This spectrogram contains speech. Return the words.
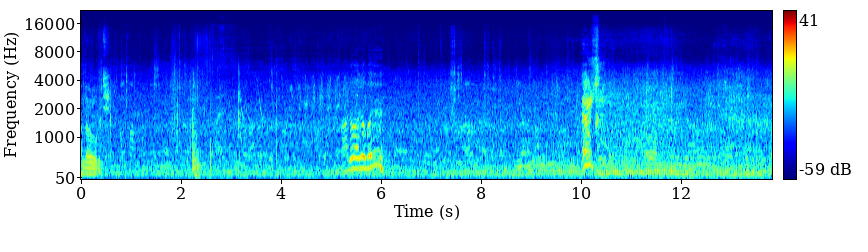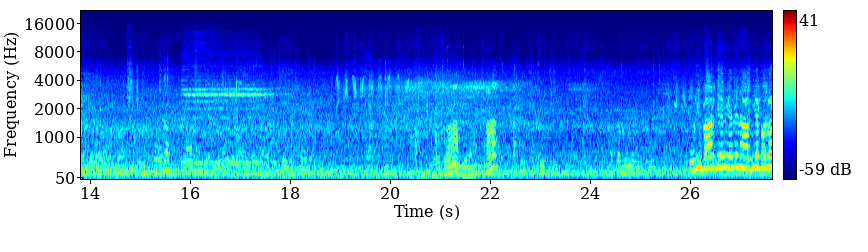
ਲਓ ਜੀ। ਆ ਜਾਓ ਆ ਜਾਓ ਭਾਈ ਹਾਂ ਹਣਾ ਕੁੜੀ ਬਾਹਰ ਦੀ ਹੈ ਵੀ ਇਹਦੇ ਨਾਲ ਦੀ ਹੈ ਬੋਲੋ।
